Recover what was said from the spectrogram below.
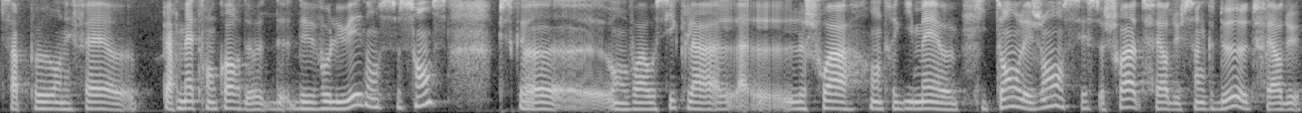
ça peut en effet euh, permettre encore d'évoluer dans ce sens, puisque euh, on voit aussi que le choix, entre guillemets, euh, qui tend les gens, c'est ce choix de faire du 5-2, de faire du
